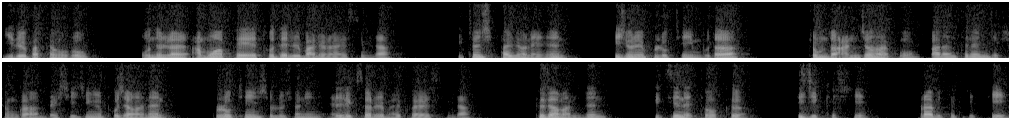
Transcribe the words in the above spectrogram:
이를 바탕으로 오늘날 암호화폐의 토대를 마련하였습니다. 2018년에는 기존의 블록체인보다 좀 더 안전하고 빠른 트랜잭션과 메시징을 보장하는 블록체인 솔루션인 엘릭서를 발표하였습니다. 그가 만든 믹스 네트워크, 디지캐시, 프라비테그리티,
